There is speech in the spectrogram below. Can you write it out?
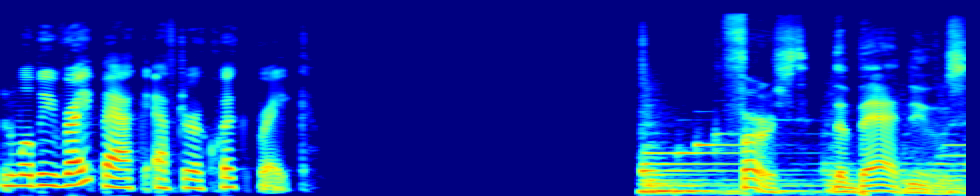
And we'll be right back after a quick break. First the bad news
